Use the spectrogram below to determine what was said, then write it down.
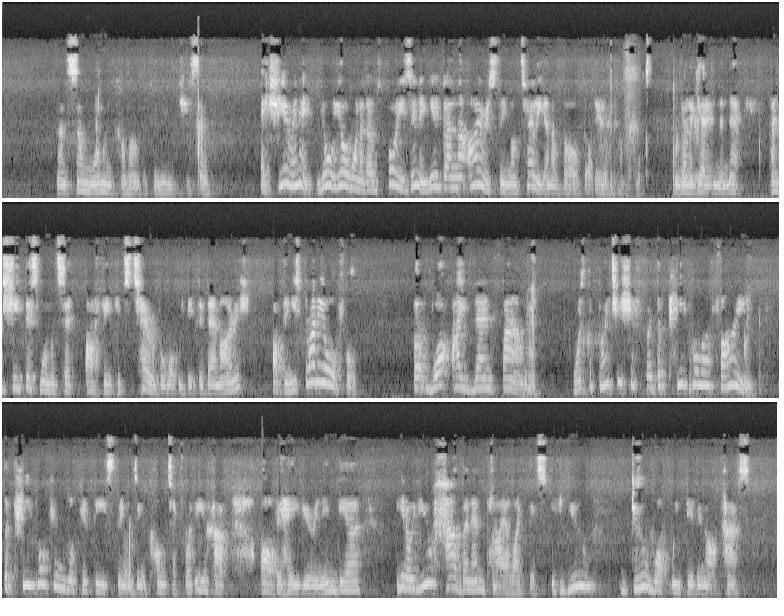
and some woman come over to me and she said, "It's you, innit? You're you're one of those boys, innit? You've done that Irish thing on telly." And I thought, "Oh God, here it comes. We're going to get it in the neck." And she, this woman said, "I think it's terrible what we did to them Irish. I think it's bloody awful." But what I then found was the British, the people are fine the people can look at these things in context, whether you have our behavior in India, you know, if you have an empire like this, if you do what we did in our past.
